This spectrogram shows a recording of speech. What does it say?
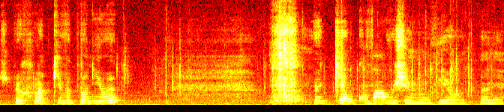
Żeby chlebki wyploniły. Kiełkowały się mówi o nie.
